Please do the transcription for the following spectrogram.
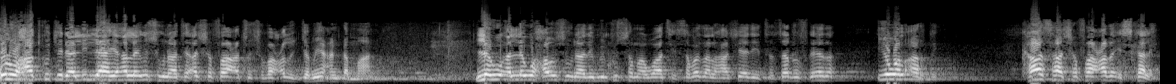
قل وحد كتر لله الله يسوناته الشفاعة الشفاعة جميعا دمان. له الله وحاوسونا ذي ملك السماوات سبض لها شيء ذي تصرف هذا يو الأرض. كاسها شفاعة إسكالي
